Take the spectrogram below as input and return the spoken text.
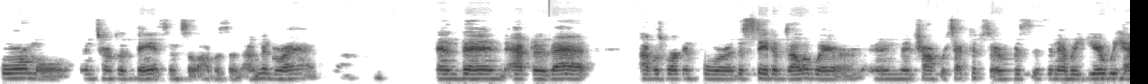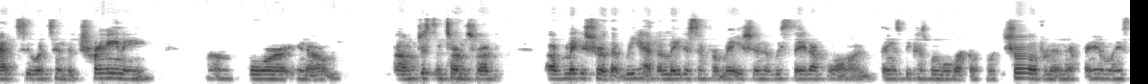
formal in terms of dance until I was an undergrad. And then after that, I was working for the state of Delaware in the Child Protective Services, and every year we had to attend a training um, for, you know, um, just in terms of of making sure that we had the latest information and we stayed up on things because we were working with children and their families.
